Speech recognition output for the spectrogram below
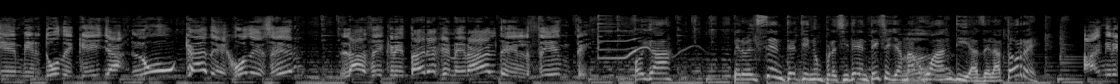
en virtud de que ella nunca dejó de ser la secretaria general del CENTE. Oiga, pero el CENTE tiene un presidente y se llama ah. Juan Díaz de la Torre. Ay, mire,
